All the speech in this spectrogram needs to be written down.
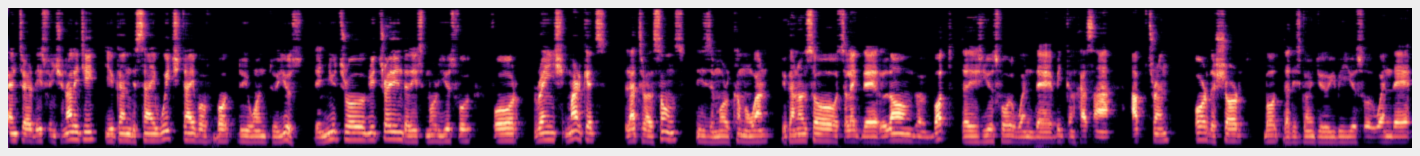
enter this functionality. You can decide which type of bot do you want to use. The neutral grid trading that is more useful for range markets, lateral zones. This is a more common one. You can also select the long bot that is useful when the Bitcoin has a uptrend or the short bot that is going to be useful when the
